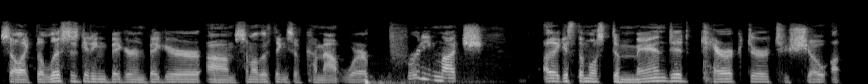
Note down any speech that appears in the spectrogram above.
So like the list is getting bigger and bigger. Um, some other things have come out where pretty much I guess the most demanded character to show up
